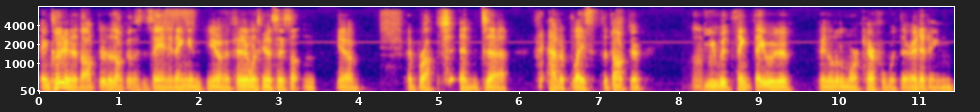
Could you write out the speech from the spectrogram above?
including the doctor. The doctor doesn't say anything, and you know, if anyone's going to say something, you know, abrupt and uh, out of place, the doctor. Mhm. You would think they would have been a little more careful with their editing,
